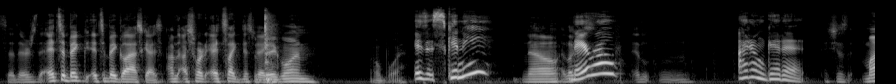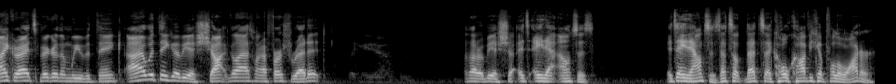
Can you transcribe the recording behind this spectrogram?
So there's the, it's a big it's a big glass, guys. I'm, I swear it's like this big. Big one. Oh boy. is it skinny? No, it looks, Narrow? It, mm, I don't get it. it's just Mike. Right? It's bigger than we would think. I would think it would be a shot glass when I first read it. I thought it would be a shot. It's eight ounces. It's eight ounces. That's a that's a whole coffee cup full of water.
